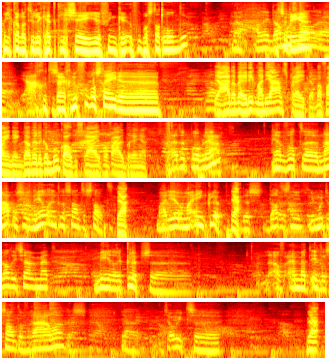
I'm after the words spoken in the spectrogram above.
Je kan natuurlijk het cliché eh, vinken, voetbalstad Londen. Ja, alleen dat soort moet dingen. wel. Ja, Ja goed, er zijn genoeg voetbalsteden. eh. Ja, dat weet ik, maar die aanspreken. Waarvan je denkt, daar wil ik een boek over schrijven of uitbrengen. Ja, het probleem. Ja, bijvoorbeeld eh, Napels is een heel interessante stad. Ja, Maar die hebben maar één club. Ja. Dus dat is niet. Je moet wel iets hebben met meerdere clubs. eh, of, en met interessante verhalen. Dus ja, zoiets. eh ja.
